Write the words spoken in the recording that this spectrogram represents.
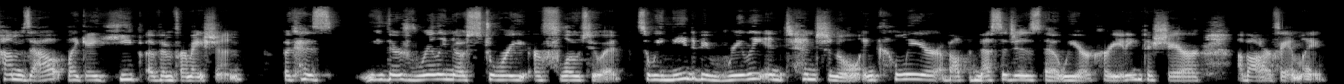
comes out like a heap of information because there's really no story or flow to it. So we need to be really intentional and clear about the messages that we are creating to share about our family.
